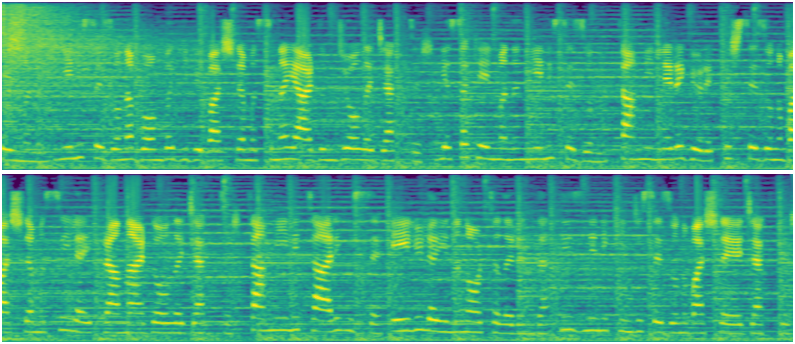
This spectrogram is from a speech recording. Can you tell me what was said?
Elma'nın, yeni sezona bomba gibi başlamasına yardımcı olacaktır. Yasak Elma'nın yeni sezonu, tahminlere göre kış sezonu başlamasıyla ekranlarda olacaktır. Tahmini tarih ise, Eylül ayının ortalarında, dizinin ikinci sezonu başlayacaktır.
